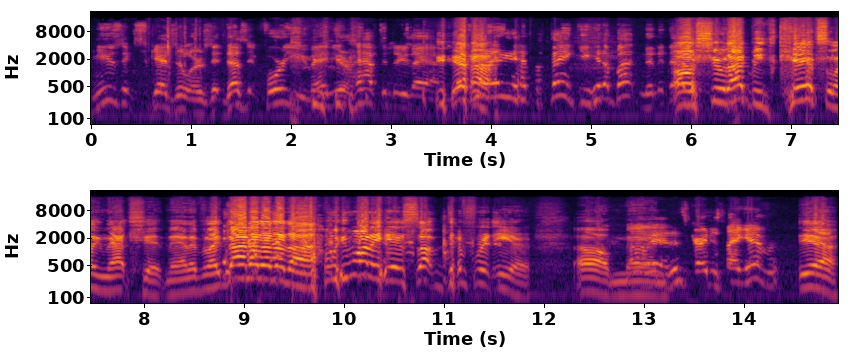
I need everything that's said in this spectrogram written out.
music schedulers. It does it for you, man. You don't have to do that. Yeah. You don't even have to think. You hit a button and it does. Oh shoot! I'd be canceling that shit, man. I'd be like, no, no, no, no, no. We want to hear something different here. Oh man. Oh man, this is the greatest thing ever. Yeah.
